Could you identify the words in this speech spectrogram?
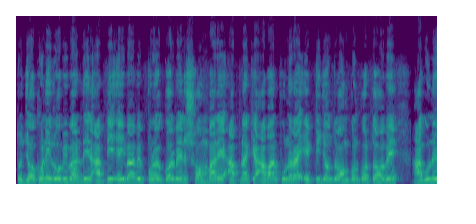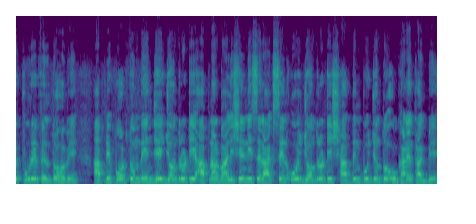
তো যখনই রবিবার দিন আপনি এইভাবে প্রয়োগ করবেন, সোমবারে আপনাকে আবার পুনরায় একটি যন্ত্র অঙ্কন করতে হবে। আগুনে পুড়ে ফেলতে হবে। আপনি প্রথম দিন যেই যন্ত্রটি আপনার বালিশের নিচে রাখছেন, ওই যন্ত্রটি সাত দিন পর্যন্ত ওখানে থাকবে।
